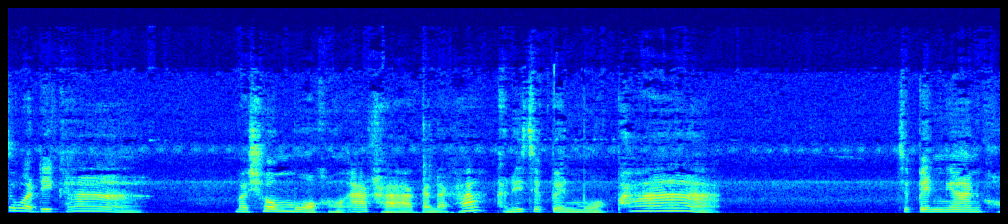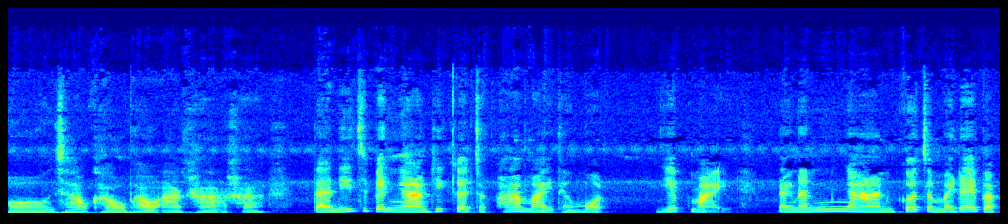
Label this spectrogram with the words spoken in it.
สวัสดีค่ะ มาชมหมวกของอาขากันนะคะ อันนี้จะเป็นหมวกผ้า จะเป็นงานของชาวเขาเผ่าอาขาค่ะ แต่นี้จะเป็นงานที่เกิดจากผ้าใหม่ทั้งหมด เย็บใหม่ ดังนั้นงานก็จะไม่ได้แบบ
